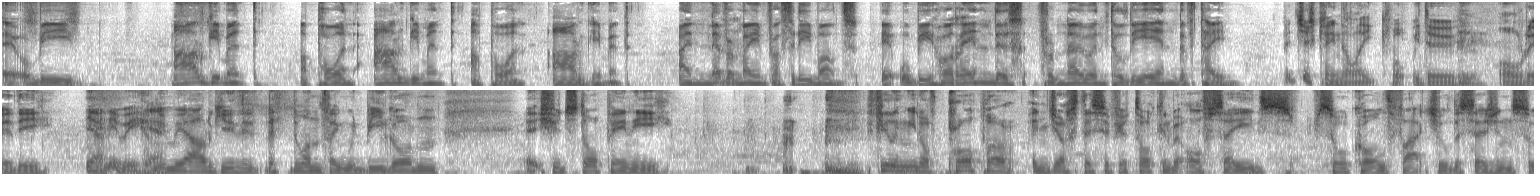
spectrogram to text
it will be argument upon argument upon argument. And never Hmm. mind for three months. It will be horrendous from now until the end of time. but just kind of like what we do already. Yeah. Anyway, I mean, we argue the, the, the one thing would be Gordon. It should stop any feeling, you know, of proper injustice if you're talking about offsides, so-called factual decisions. So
